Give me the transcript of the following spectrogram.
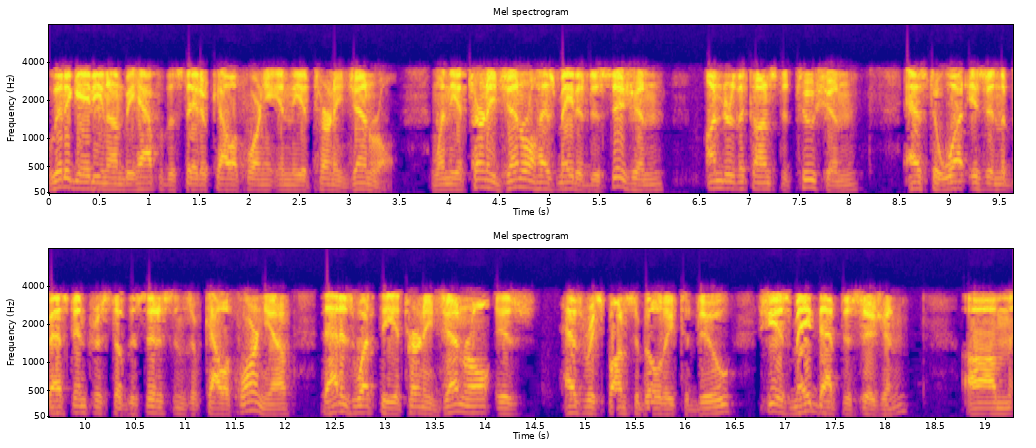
litigating on behalf of the state of California in the Attorney General. When the Attorney General has made a decision under the Constitution as to what is in the best interest of the citizens of California, that is what the Attorney General is has responsibility to do. She has made that decision, um,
